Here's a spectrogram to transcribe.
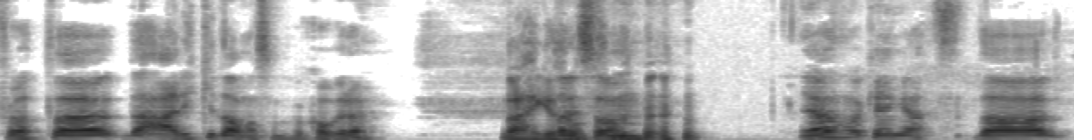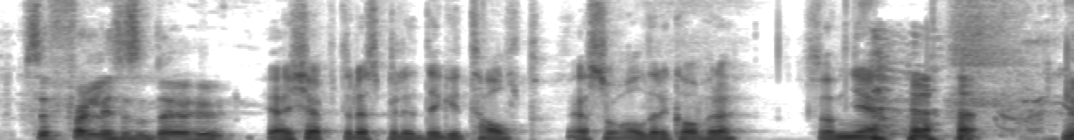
For at uh, det er ikke dama som er på coveret. Nei, ikke sant? liksom Ja, ok, greit. Da selvfølgelig så dør hun. Jeg kjøpte det spillet digitalt. Jeg så aldri coveret. Så. Du,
